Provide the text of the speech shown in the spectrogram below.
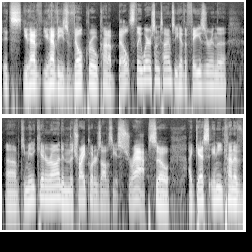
it's you have you have these Velcro kind of belts they wear sometimes. So you have the phaser and the uh, communicator on, and the tricorder is obviously a strap. So I guess any kind of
